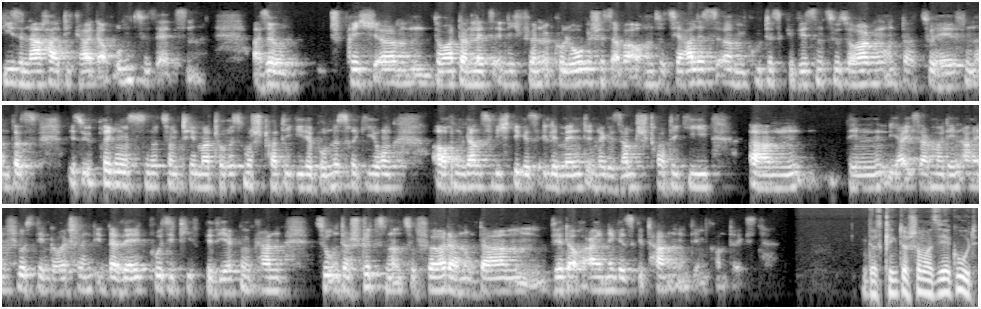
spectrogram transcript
diese Nachhaltigkeit auch umzusetzen. Also sprich ähm, dort dann letztendlich für ein ökologisches, aber auch ein soziales ähm, gutes Gewissen zu sorgen und da zu helfen. Und das ist übrigens nur zum Thema Tourismusstrategie der Bundesregierung auch ein ganz wichtiges Element in der Gesamtstrategie, ähm, den, ja, ich sage mal, den Einfluss, den Deutschland in der Welt positiv bewirken kann, zu unterstützen und zu fördern. Und da ähm, wird auch einiges getan in dem Kontext. Das klingt doch schon mal sehr gut.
